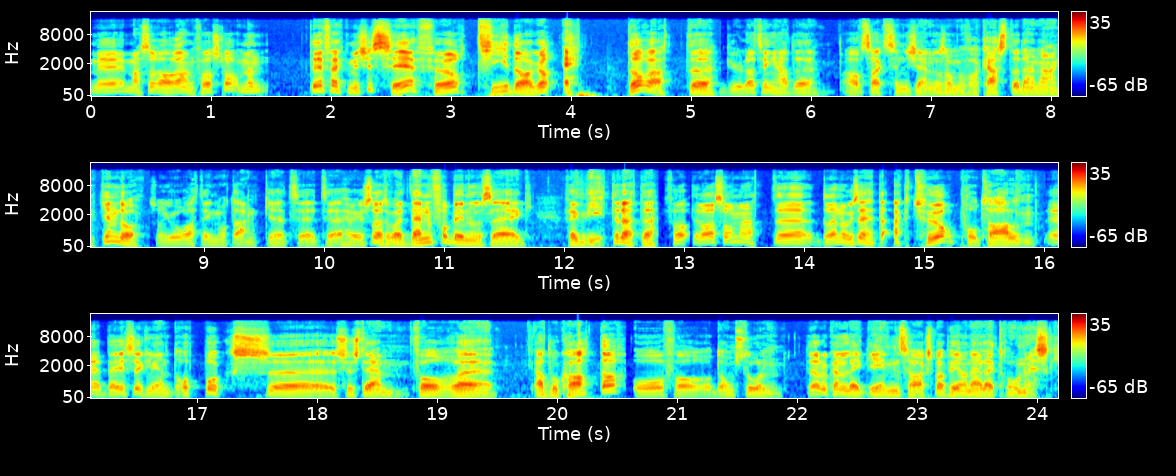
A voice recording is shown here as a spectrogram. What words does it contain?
med masse rare anførsler. Men det fikk vi ikke se før ti dager etter etter at uh, Gulating hadde avsagt sin kjennelse om å forkaste denne anken, da, som gjorde at jeg måtte anke til, til Høyesterett. Det var i den forbindelse jeg fikk vite dette. For det var sånn at uh, det er noe som heter Aktørportalen. Det er basically en Dropbox-system for uh, advokater og for domstolen, der du kan legge inn sakspapirene elektronisk.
